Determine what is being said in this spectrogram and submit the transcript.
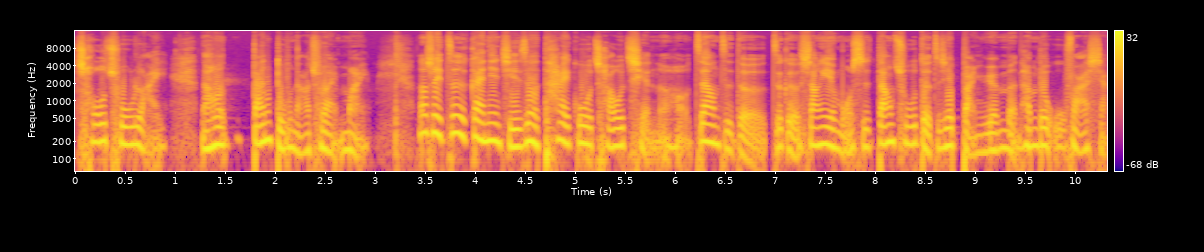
抽出来，然后单独拿出来卖。那所以这个概念其实真的太过超前了哈！这样子的这个商业模式，当初的这些版员们他们都无法想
